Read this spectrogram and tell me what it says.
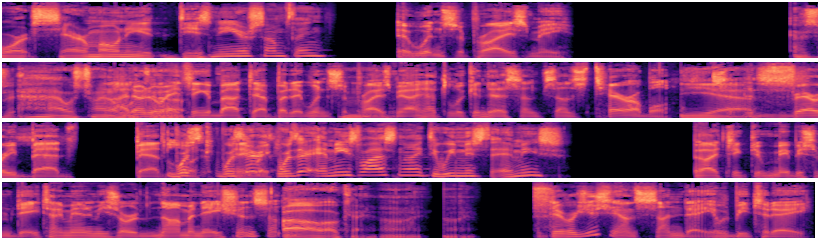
or ceremony at Disney or something? It wouldn't surprise me. I was ah, I was trying to. I don't know it up. anything about that, but it wouldn't hmm. surprise me. I'd have to look into this. Sounds, sounds terrible. Yeah, very bad, bad look. Was, was Anyway, there was there Emmys last night? Did we miss the Emmys? I think there may be some daytime enemies or nominations. Something. Oh, okay, all right, all right. They were usually on Sunday. It would be today.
